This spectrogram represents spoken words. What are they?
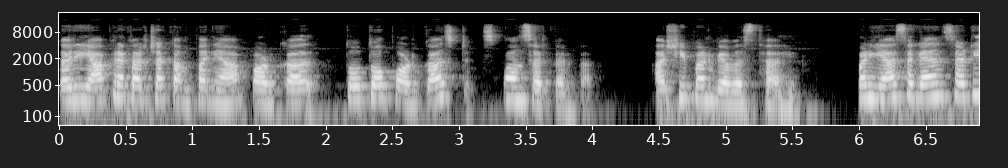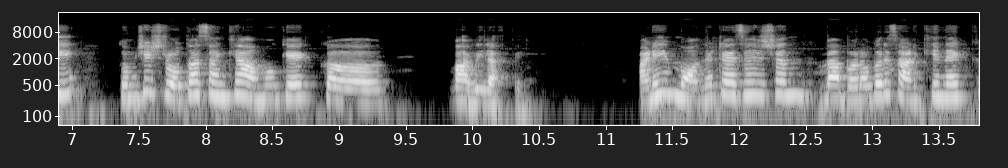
तर या प्रकारच्या कंपन्या पॉडकास्ट तो तो पॉडकास्ट स्पॉन्सर करतात. अशी पण व्यवस्था आहे. पण या सगळ्यांसाठी तुमची श्रोता संख्या अमुक एक व्हावी लागते. आणि मॉनिटायझेशन बरोबरच आणखीन एक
